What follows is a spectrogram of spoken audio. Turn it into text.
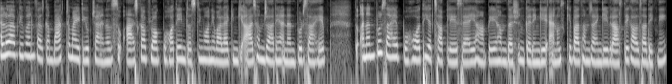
Hello everyone welcome back to my YouTube channel so आज का व्लॉग बहुत ही इंटरेस्टिंग होने वाला है क्योंकि आज हम जा रहे हैं अनंतपुर साहिब। तो अनंतपुर साहिब बहुत ही अच्छा प्लेस है। यहाँ पे हम दर्शन करेंगे एंड उसके बाद हम जाएँगे विरासत खालसा देखने।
